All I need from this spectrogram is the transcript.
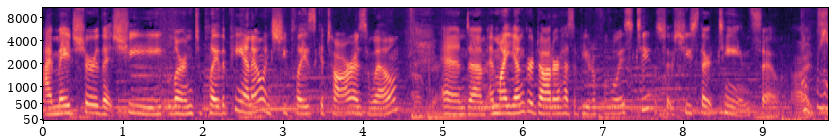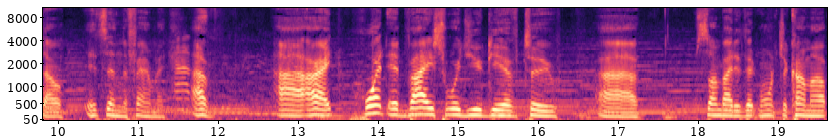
I made sure that she learned to play the piano, and she plays guitar as well. Okay. And um, and my younger daughter has a beautiful voice too. So she's 13. So. All right. So it's in the family. Uh, all right. What advice would you give to uh, somebody that wants to come up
